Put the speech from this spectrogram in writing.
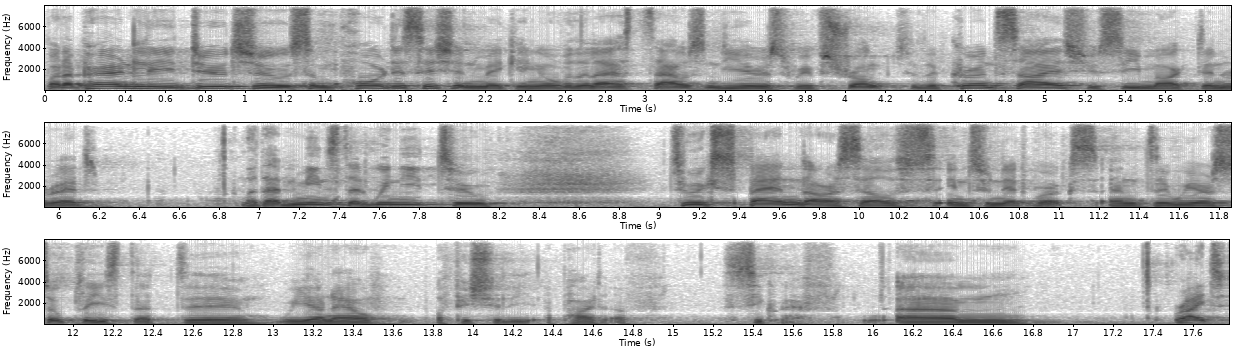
But apparently, due to some poor decision making over the last thousand years, we've shrunk to the current size you see marked in red. But that means that we need to, to expand ourselves into networks, and uh, we are so pleased that uh, we are now officially a part of SIGGRAPH. Um, right.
